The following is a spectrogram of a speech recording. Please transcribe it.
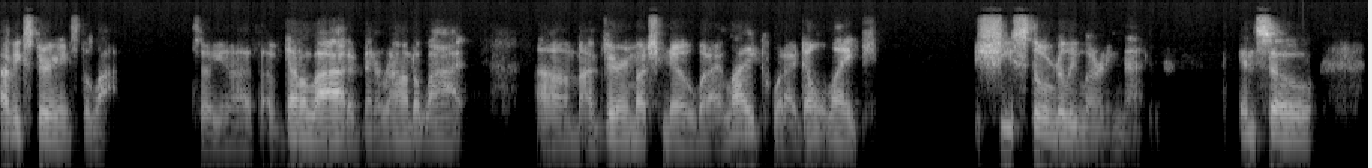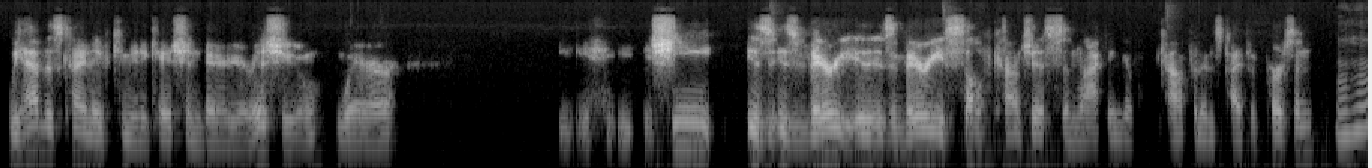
I've experienced a lot. So, you know, I've, I've done a lot, I've been around a lot. Um, I very much know what I like, what I don't like. She's still really learning that. And so we have this kind of communication barrier issue where she is is very is a very self-conscious and lacking of confidence type of person. Mm-hmm.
